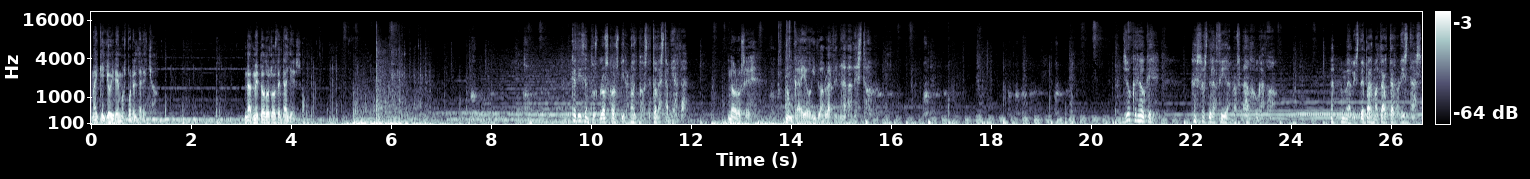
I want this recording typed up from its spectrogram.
Mike y yo iremos por el derecho. Dadme todos los detalles. ¿Qué dicen tus blogs conspiranoicos de toda esta mierda? No lo sé. Nunca he oído hablar de nada de esto. Yo creo que esos de la CIA nos la han jugado. Me alisté para matar terroristas,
